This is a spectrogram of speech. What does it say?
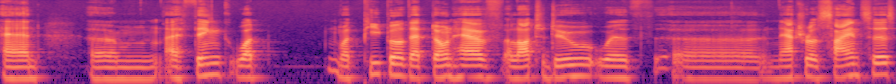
And um, I think what what people that don't have a lot to do with uh, natural sciences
